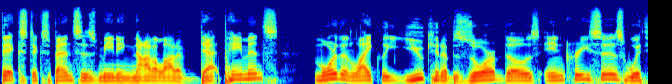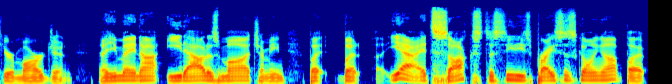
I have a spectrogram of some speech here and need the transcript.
fixed expenses, meaning not a lot of debt payments, more than likely you can absorb those increases with your margin. Now you may not eat out as much. I mean, but but uh, yeah, it sucks to see these prices going up, but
